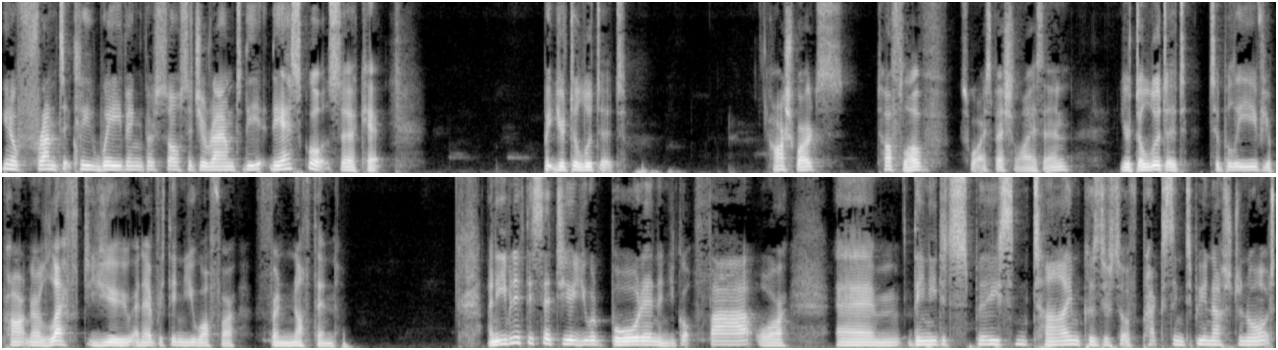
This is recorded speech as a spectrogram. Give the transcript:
you know, frantically waving their sausage around the, the escort circuit. But you're deluded. Harsh words, tough love what I specialize in. You're deluded to believe your partner left you and everything you offer for nothing. And even if they said to you you were boring and you got fat or um, they needed space and time because they're sort of practicing to be an astronaut,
